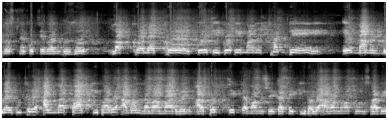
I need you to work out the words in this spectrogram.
প্রশ্ন করতে পারেন হুজুর, লক্ষ লক্ষ কোটি কোটি মানুষ থাকবে এই মানুষগুলোর ভিতরে আল্লাহ পাক কীভাবে আমল নামা মারবেন আর প্রত্যেকটা মানুষের কাছে কীভাবে আমল নামা পৌঁছাবে?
